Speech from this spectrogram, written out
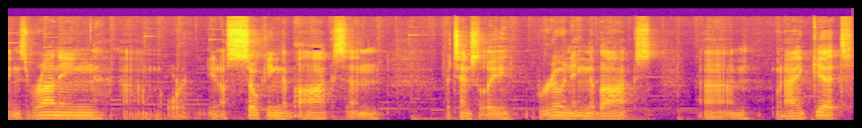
things running um, or you know soaking the box and potentially ruining the box. Um, when I get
